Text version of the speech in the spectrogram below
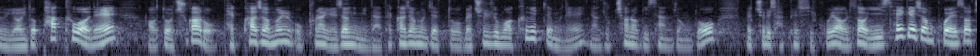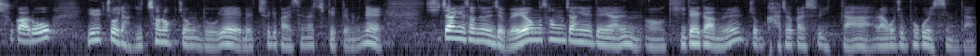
그 여의도 파크원에 어, 또 추가로 백화점을 오픈할 예정입니다. 백화점은 이제 또 매출 규모가 크기 때문에 약 6천억 이상 정도 매출이 잡힐 수 있고요. 그래서 이 세 개 점포에서 추가로 1조 약 2천억 정도의 매출이 발생할 수 있기 때문에 시장에서는 이제 외형 성장에 대한 어, 기대감을 좀 가져갈 수 있다라고 좀 보고 있습니다.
